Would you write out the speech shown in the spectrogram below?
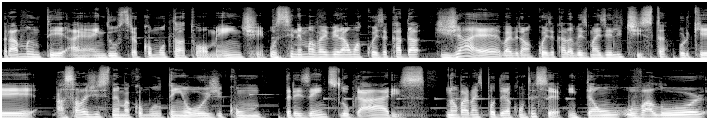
pra manter a indústria como tá atualmente, o cinema vai virar uma coisa cada que já é, vai virar uma coisa cada vez mais elitista, porque as salas de cinema como tem hoje com 300 lugares não vai mais poder acontecer. Então, o valor,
